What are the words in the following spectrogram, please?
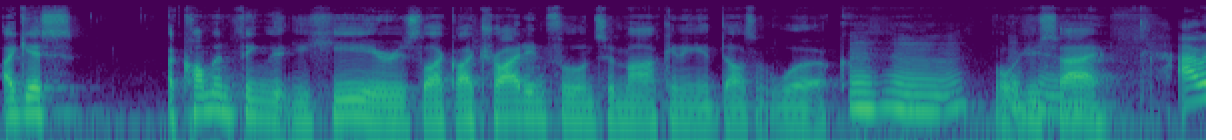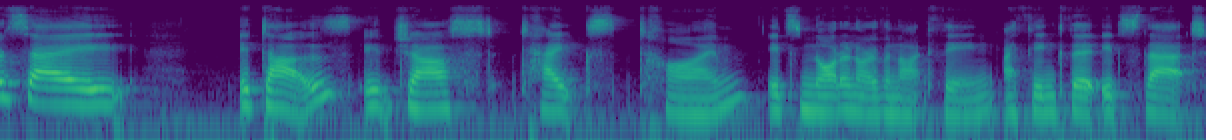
I guess a common thing that you hear is like, I tried influencer marketing, it doesn't work. Mm-hmm. What would you say? I would say it does. It just takes time. It's not an overnight thing. I think that it's that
